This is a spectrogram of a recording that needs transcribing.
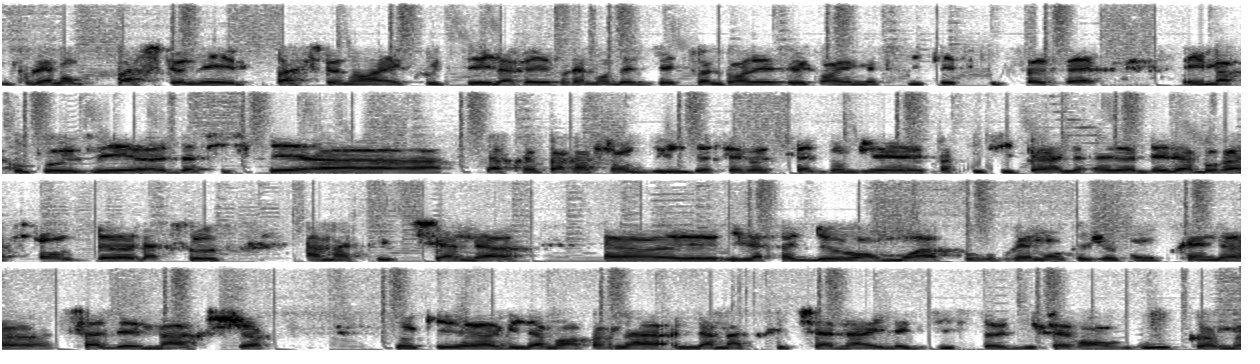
vraiment passionné et passionnant à écouter. Il avait vraiment des étoiles dans les yeux quand il m'expliquait ce qu'il faisait. Et il m'a proposé d'assister à la préparation d'une de ses recettes. Donc j'ai participé à l'élaboration de la sauce amatriciana. Euh, il l'a fait devant moi pour vraiment que je comprenne euh, sa démarche. Donc euh, évidemment, à part la, la matriciana, il existe différents goûts comme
